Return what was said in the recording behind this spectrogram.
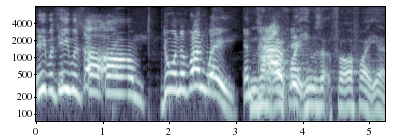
He was he was uh, um doing the runway He in was on off white. Paris. He was uh, for off white, yeah.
